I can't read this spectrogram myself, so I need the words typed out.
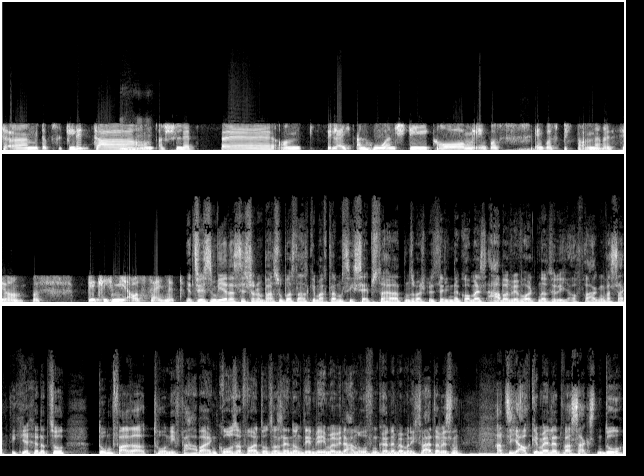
äh, mit ein bisschen Glitzer und einer Schleppe und vielleicht einen hohen Stehkragen, irgendwas, irgendwas Besonderes, ja, was wirklich mich auszeichnet. Jetzt wissen wir, dass das schon ein paar Superstars gemacht haben, sich selbst zu heiraten, zum Beispiel Selina Gomez. Aber wir wollten natürlich auch fragen, was sagt die Kirche dazu? Dompfarrer Toni Faber, ein großer Freund unserer Sendung, den wir immer wieder anrufen können, wenn wir nicht weiter wissen, hat sich auch gemeldet. Was sagst denn du,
